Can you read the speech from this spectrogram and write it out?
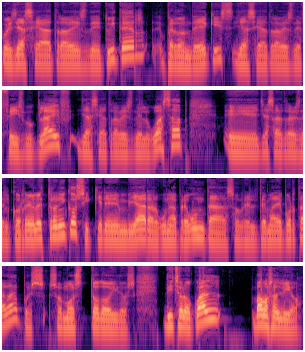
Pues ya sea a través de Twitter, perdón, de X, ya sea a través de Facebook Live, ya sea a través del WhatsApp, eh, ya sea a través del correo electrónico. Si quieren enviar alguna pregunta sobre el tema de portada, pues somos todo oídos. Dicho lo cual, vamos al lío.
